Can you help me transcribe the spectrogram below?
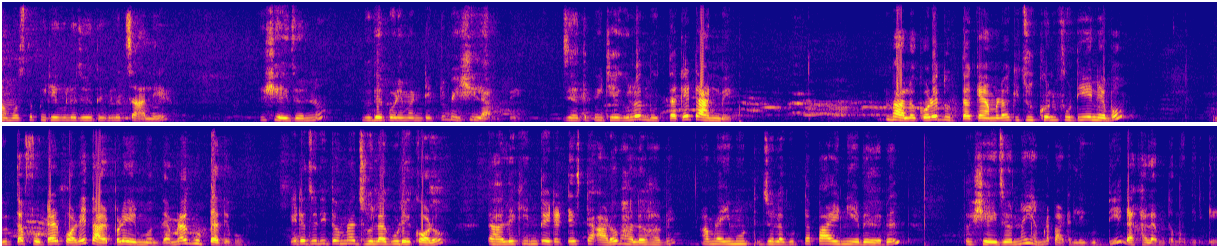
সমস্ত পিঠেগুলো যেহেতু এগুলো চালের, তো সেই জন্য দুধের পরিমাণটা একটু বেশি লাগবে। যেহেতু পিঠেগুলো দুধটাকে টানবে। ভালো করে দুধটাকে আমরা কিছুক্ষণ ফুটিয়ে নেব। দুধটা ফোটার পরে তারপরে এর মধ্যে আমরা গুড়টা দেব। এটা যদি তোমরা ঝোলা গুড়ে করো, তাহলে কিন্তু এটা টেস্টটা আরও ভালো হবে। আমরা এই মুহূর্তে ঝোলা গুড়টা পাইনি অ্যাভেলেবেল তো সেই জন্যই আমরা পাটালি গুড় দিয়ে দেখালাম তোমাদেরকে।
